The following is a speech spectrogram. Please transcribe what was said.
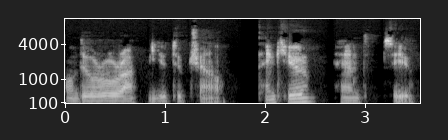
on the Aurora YouTube channel. Thank you and see you.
